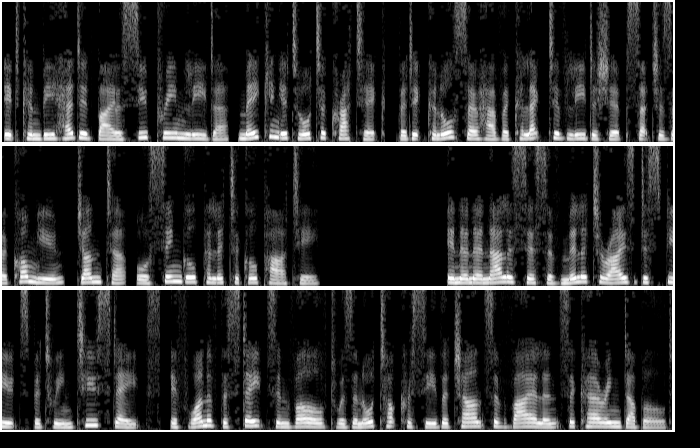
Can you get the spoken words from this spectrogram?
It can be headed by a supreme leader, making it autocratic, but it can also have a collective leadership such as a commune, junta, or single political party. In an analysis of militarized disputes between two states, if one of the states involved was an autocracy the chance of violence occurring doubled.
